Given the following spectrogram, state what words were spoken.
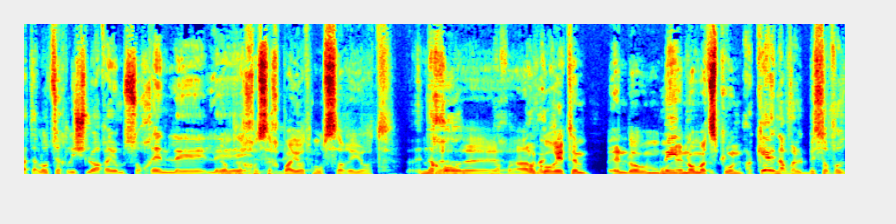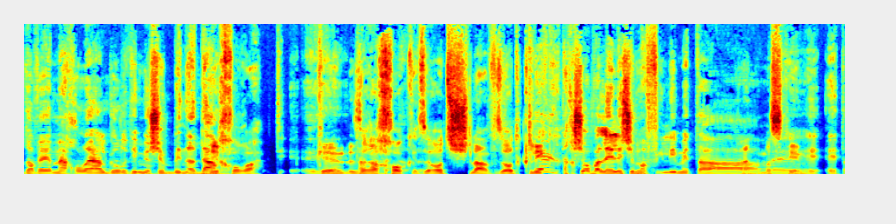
אתה לא צריך לשלוח היום סוכן ל... גם זה חוסך בעיות מוסריות. נכון, זה, נכון. האלגוריתם אבל... אין, לו, אין לו מצפון. כן, אבל בסופו של דבר מאחורי האלגוריתם יושב בן אדם. לכאורה. כן, זה רחוק, זה עוד שלב, זה עוד קליק. כן, תחשוב על אלה שמפעילים את ה... מסכים. את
